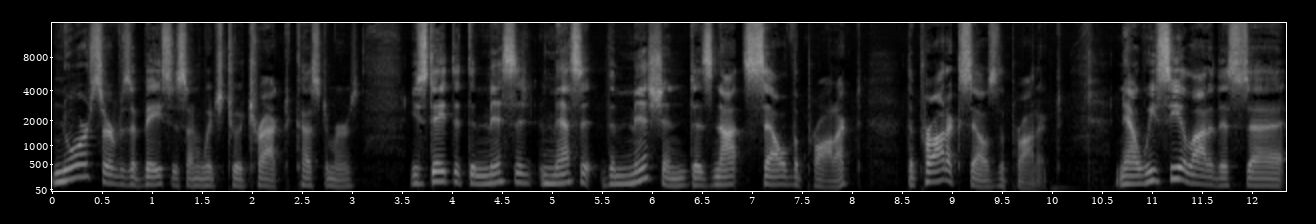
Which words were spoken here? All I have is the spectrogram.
nor serve as a basis on which to attract customers. You state that the, the mission does not sell the product, the product sells the product. Now, we see a lot of this uh,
